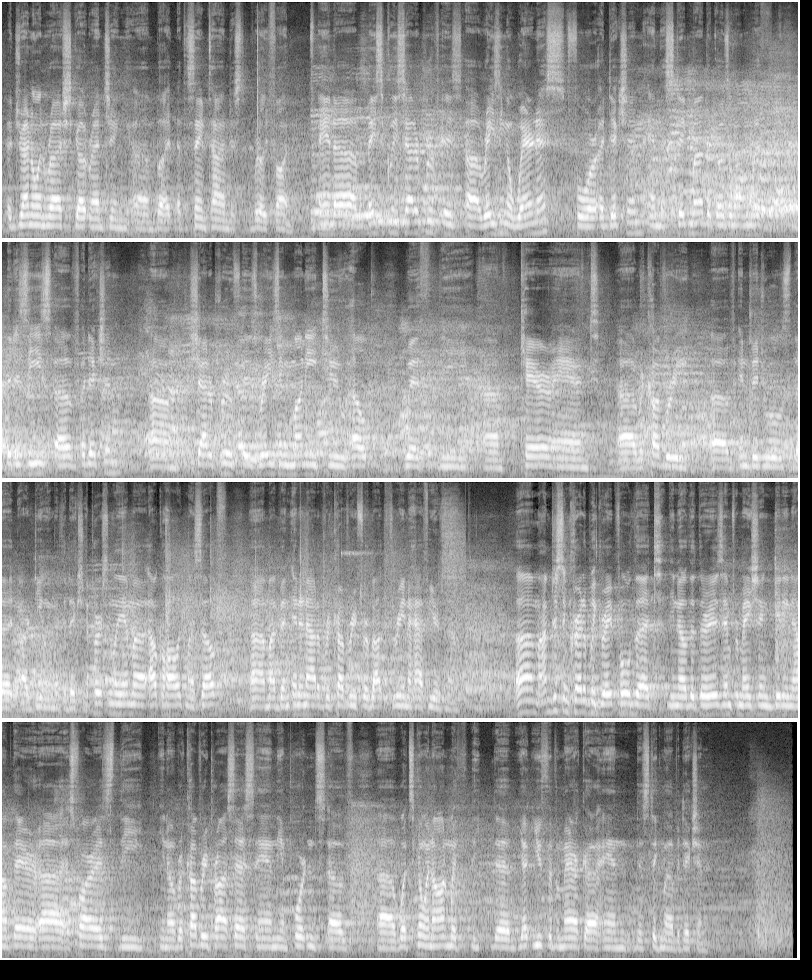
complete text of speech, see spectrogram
adrenaline rush, gut wrenching, um, but at the same time, just really fun. And uh, basically, Shatterproof is uh, raising awareness for addiction and the stigma that goes along with the disease of addiction. Um, Shatterproof is raising money to help with the um, care and uh, recovery of individuals that are dealing with addiction. I personally am an alcoholic myself. Um, I've been in and out of recovery for about three and a half years now. Um, I'm just incredibly grateful that you know that there is information getting out there uh, as far as the you know recovery process and the importance of uh, what's going on with the, the youth of America and the stigma of addiction.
